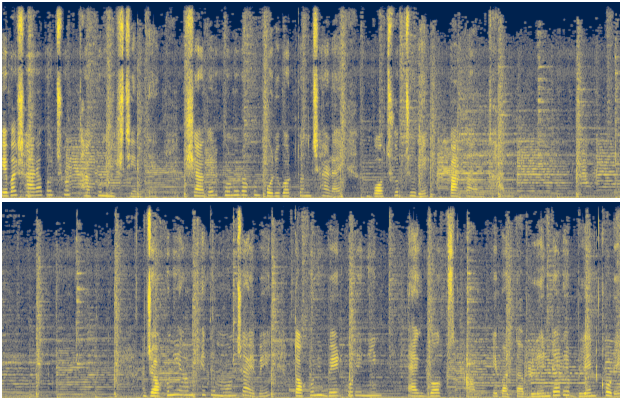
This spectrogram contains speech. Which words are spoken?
এবার সারা বছর থাকুন নিশ্চিন্তে। স্বাদের কোনো রকম পরিবর্তন ছাড়াই বছর জুড়ে পাকা আম খান। যখনই আম খেতে মন চাইবে, তখনই বের করে নিন এক বক্স আম। এবার তা ব্লেন্ডারে ব্লেন্ড করে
